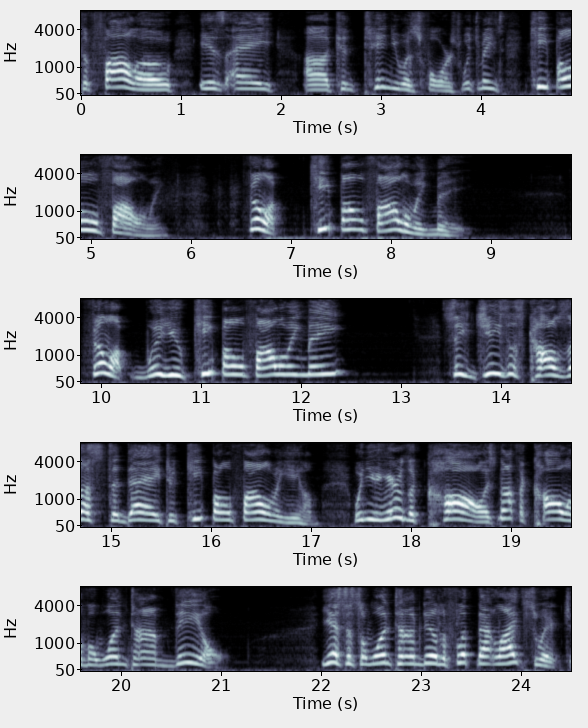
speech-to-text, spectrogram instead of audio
to follow is a uh, continuous force, which means keep on following. Philip, keep on following me. Philip, will you keep on following me? See, Jesus calls us today to keep on following him. When you hear the call, it's not the call of a one time deal. Yes, it's a one time deal to flip that light switch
